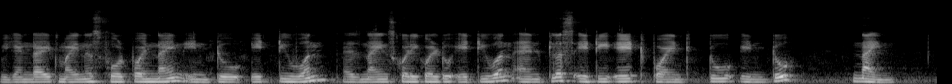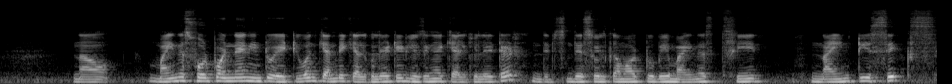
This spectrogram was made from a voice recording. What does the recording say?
we can write minus 4.9 into 81 as 9 square equal to 81 and plus 88.2 into 9 now minus 4.9 into 81 can be calculated using a calculator. This, this will come out to be minus 396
